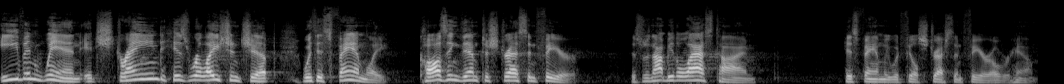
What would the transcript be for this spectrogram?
even when it strained his relationship with his family, causing them to stress and fear. This would not be the last time his family would feel stress and fear over him.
